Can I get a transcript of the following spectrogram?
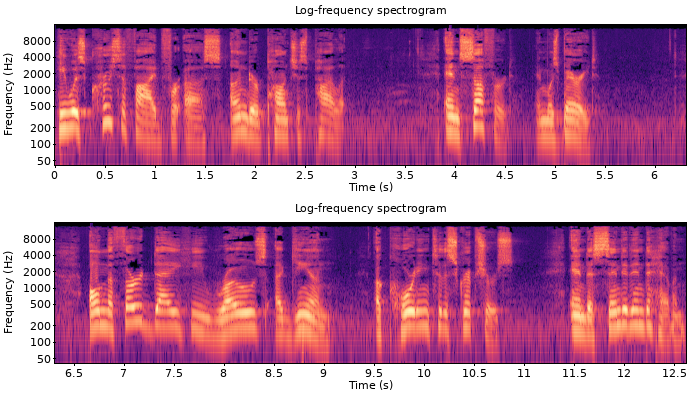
He was crucified for us under Pontius Pilate, and suffered and was buried. On the third day, he rose again, according to the Scriptures, and ascended into heaven,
